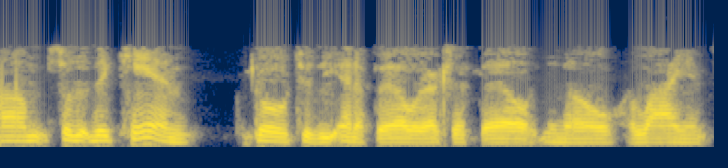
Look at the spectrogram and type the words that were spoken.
um, so that they can go to the NFL or XFL, you know, alliance.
